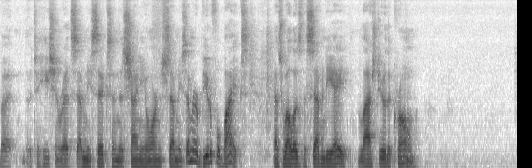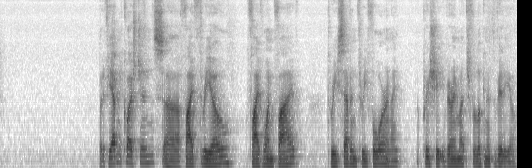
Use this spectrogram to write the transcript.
But the Tahitian Red 76 and this shiny orange 77 are beautiful bikes, as well as the 78, last year the Chrome. But if you have any questions, uh, 530-515-3734, and I appreciate you very much for looking at the video.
